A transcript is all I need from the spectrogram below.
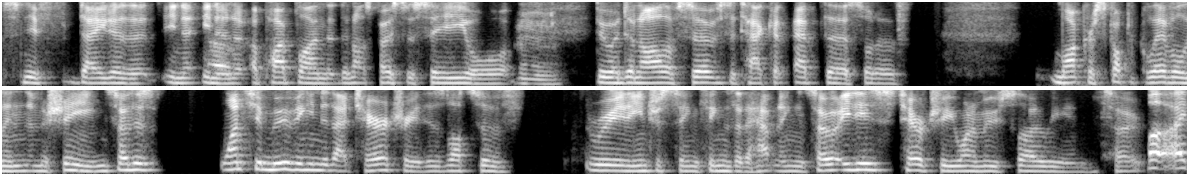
sniff data that in a, in a, a pipeline that they're not supposed to see or Mm. do a denial of service attack at, at the sort of microscopic level in the machine. So there's once you're moving into that territory, there's lots of really interesting things that are happening. And so it is territory you want to move slowly in. So Well, I,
